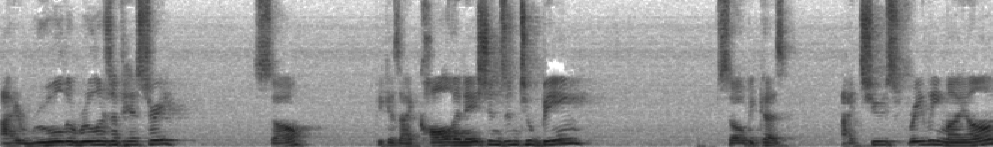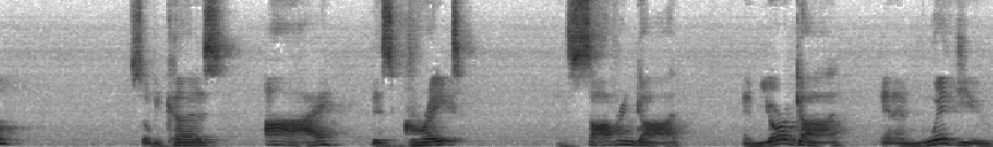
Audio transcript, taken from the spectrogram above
I rule the rulers of history, so, because I call the nations into being, so because I choose freely my own, so because I, this great and sovereign God, am your God and am with you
